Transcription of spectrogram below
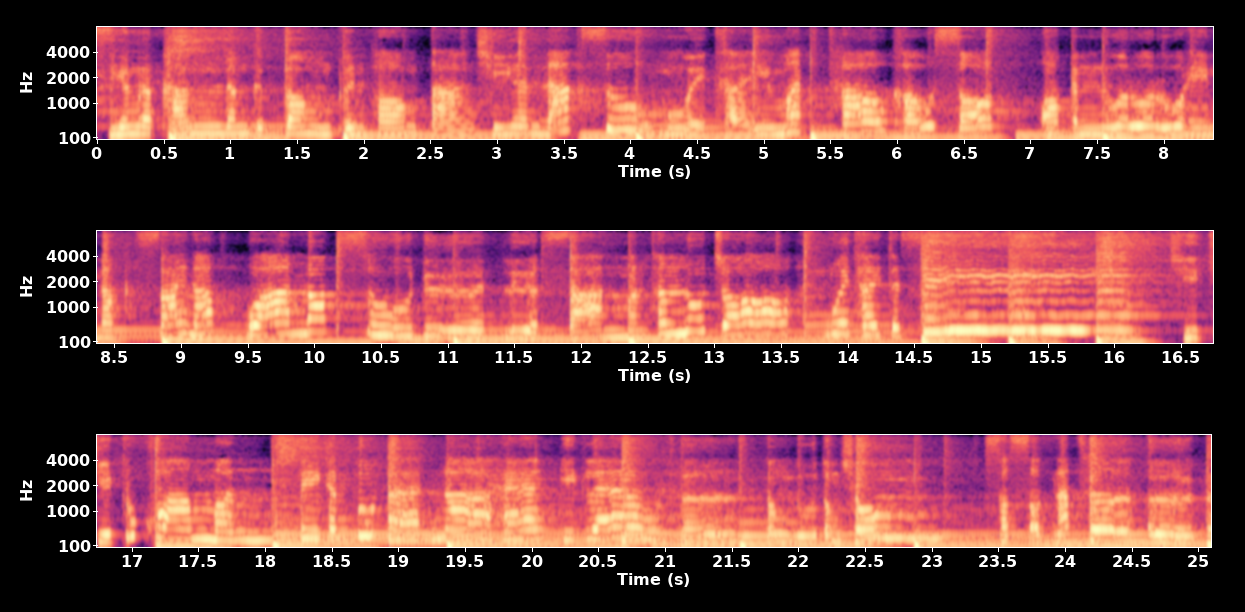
เสียงระฆังดังกึกก้องพื้นพ้องต่างเชียร์นักสู้มวยไทยมัดเท้าเขาศอก ออกกันนัวรัวรัวให้นัก สายนักหวานนักสู้เดือด เลือดสานมันทะลุจอมวยไทยจะสีฉีกจีกทุกความมันตีกันตู้แตกหน้าแหงอีกแล้วเธอ ต้องดูต้องชม สดสดนะเธอเออเอ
